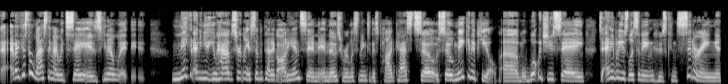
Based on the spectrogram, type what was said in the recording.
and i guess the last thing i would say is you know it, it, make it i mean you you have certainly a sympathetic audience in in those who are listening to this podcast. So so make an appeal. Um what would you say to anybody who's listening who's considering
